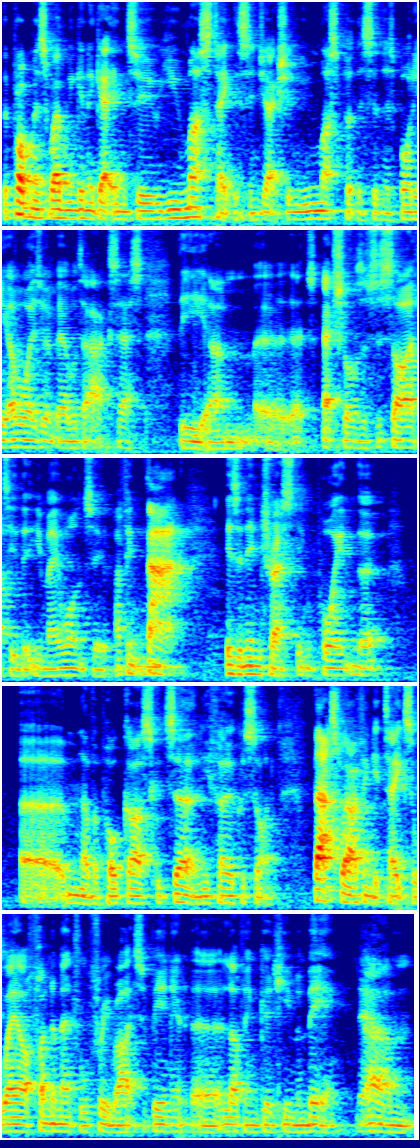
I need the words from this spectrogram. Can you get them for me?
The problem is when we're going to get into you must take this injection, you must put this in this body, otherwise you won't be able to access the um, uh, echelons of society that you may want to. I think that is an interesting point that um, another podcast could certainly focus on. That's where I think it takes away our fundamental free rights of being a, a loving, good human being. Yeah. Um,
